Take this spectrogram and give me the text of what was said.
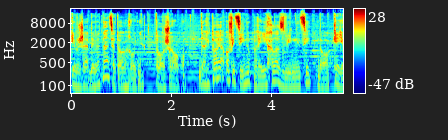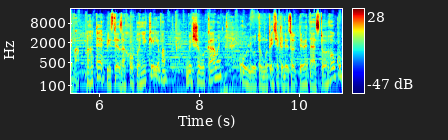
і вже 19 грудня того ж року директорія офіційно переїхала з Вінниці до Києва. Проте після захоплення Києва більшовиками у лютому 1919 року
